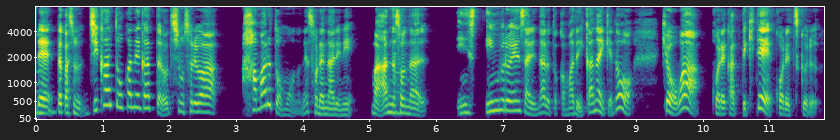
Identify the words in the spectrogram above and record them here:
で、だからその時間とお金があったら私もそれはハマると思うのね、それなりに。まああんなそんなインインフルエンサーになるとかまでいかないけど、今日はこれ買ってきて、これ作る。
